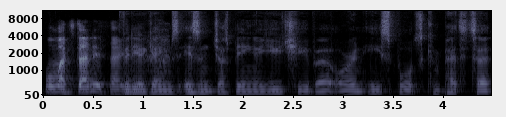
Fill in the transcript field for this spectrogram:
almost anything video games isn't just being a youtuber or an esports competitor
